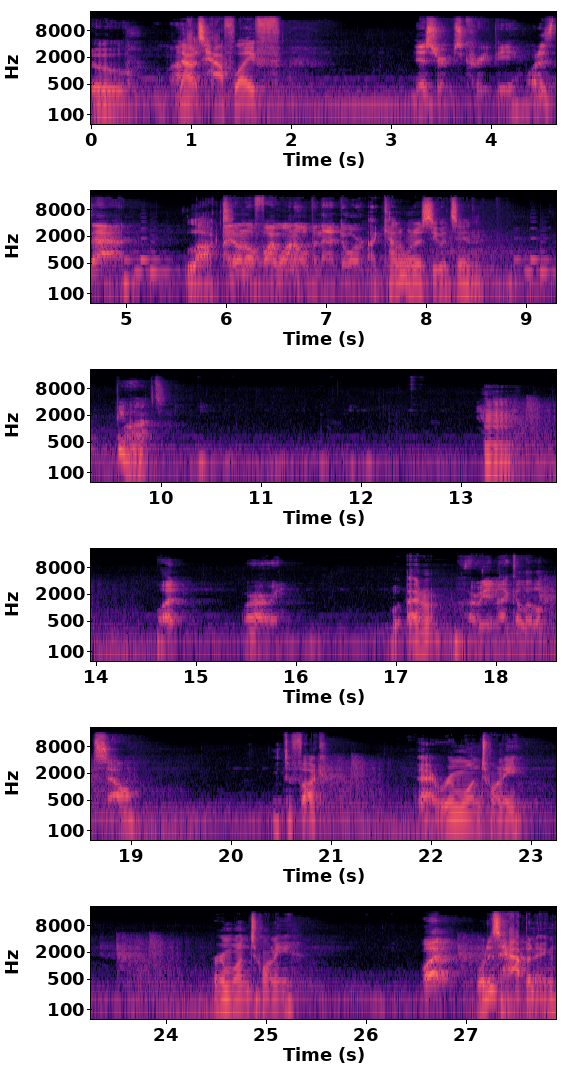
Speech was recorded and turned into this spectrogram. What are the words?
Ooh. Oh now it's Half Life This room's creepy. What is that? locked. I don't know if I want to open that door. I kind of want to see what's in. Boop. Locked. Hmm. What? Where are we? I don't. Are we in like a little cell? What the fuck? Alright, room 120. Room 120. What? What is happening?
